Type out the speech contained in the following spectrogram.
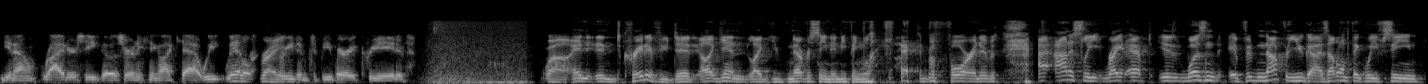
you know writers' egos or anything like that. We we had a lot Right. of freedom to be very creative. Wow, and, and creative you did again, like you've never seen anything like that before, and it was I, honestly right after it wasn't if not for you guys, I don't think we've seen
